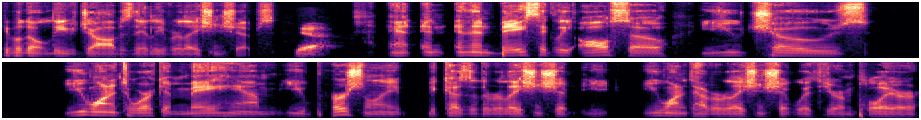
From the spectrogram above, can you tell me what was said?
people don't leave jobs they leave relationships. Yeah. And and and then basically also you chose you wanted to work at mayhem you personally because of the relationship you, you wanted to have a relationship with your employer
